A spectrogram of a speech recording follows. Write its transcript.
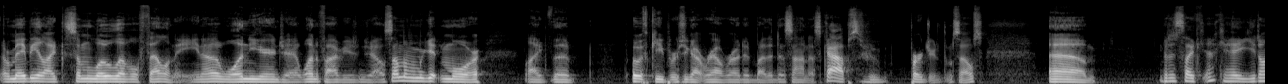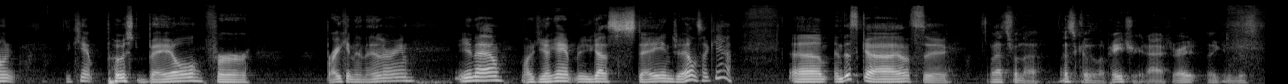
or maybe like some low level felony, you know, one year in jail, one to five years in jail. Some of them are getting more, like the oath keepers who got railroaded by the dishonest cops who perjured themselves. Um, but it's like, okay, you don't, you can't post bail for breaking and entering, you know? Like you can't, you got to stay in jail. It's like, yeah. Um, and this guy, let's see. Well, that's from the that's because of the Patriot Act, right? They can just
